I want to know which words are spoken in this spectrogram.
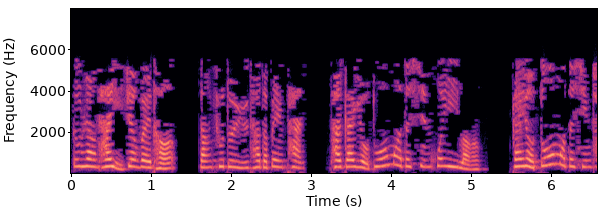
都让他一阵胃疼。当初对于他的背叛，他该有多么的心灰意冷，该有多么的心痛。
